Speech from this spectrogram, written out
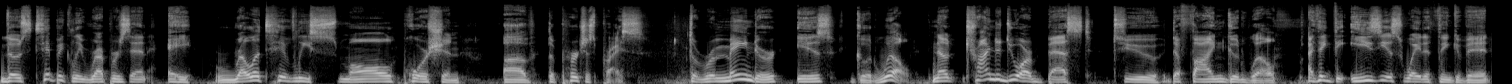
those typically represent a relatively small portion of the purchase price. The remainder is goodwill. Now, trying to do our best to define goodwill, I think the easiest way to think of it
